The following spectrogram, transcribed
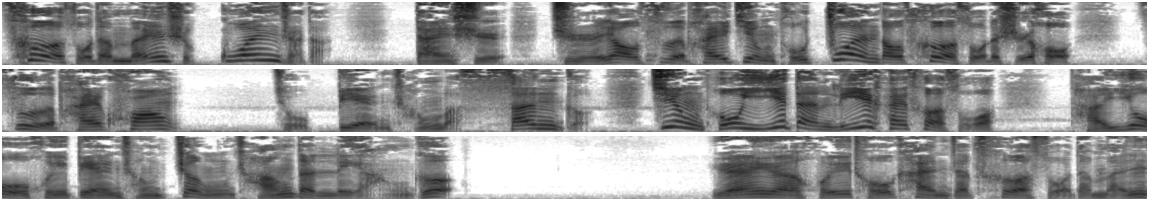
厕所的门是关着的，但是只要自拍镜头转到厕所的时候，自拍框就变成了三个，镜头一旦离开厕所。他又会变成正常的两个。圆圆回头看着厕所的门，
